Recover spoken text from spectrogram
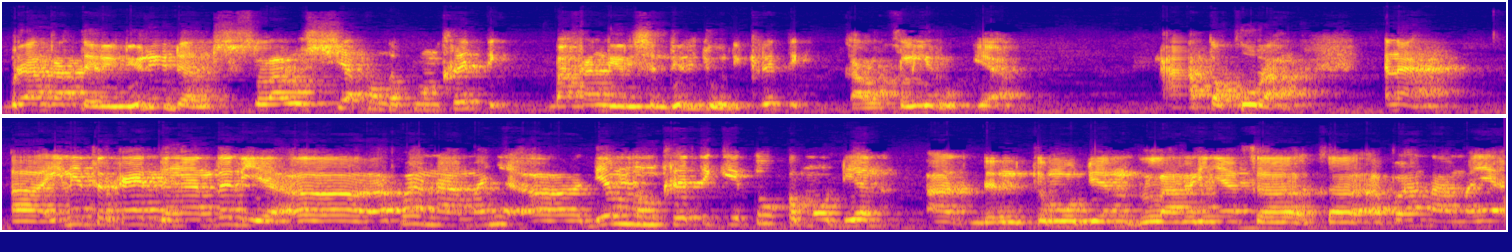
berangkat dari diri dan selalu siap untuk mengkritik bahkan diri sendiri juga dikritik kalau keliru ya. Atau kurang. Nah uh, ini terkait dengan tadi ya uh, apa namanya uh, dia mengkritik itu kemudian uh, dan kemudian larinya ke ke apa namanya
